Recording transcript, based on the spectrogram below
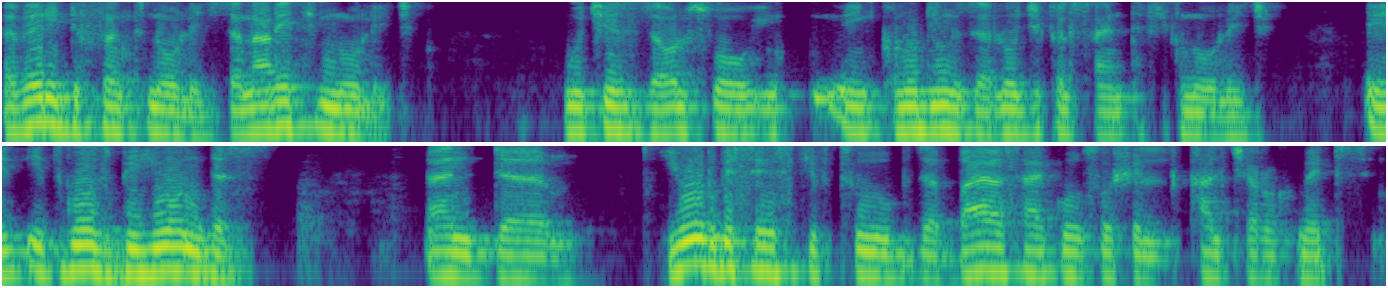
a very different knowledge, the narrative knowledge, which is also in, including the logical scientific knowledge. It, it goes beyond this, and um, you will be sensitive to the biopsychosocial culture of medicine.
